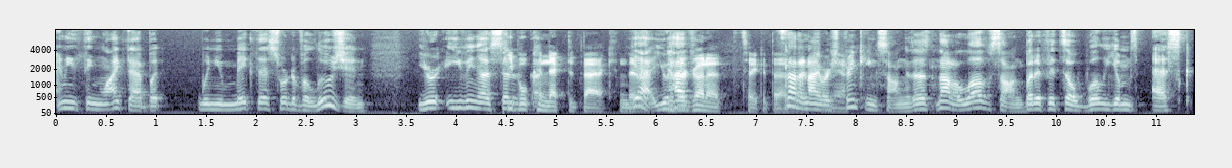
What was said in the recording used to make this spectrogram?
anything like that. But when you make this sort of illusion, you're even a sen- People connected back. And they're, Yeah, you have. they're gonna take it that. It's not an Irish yeah. drinking song. It's not a love song. But if it's a Williams esque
